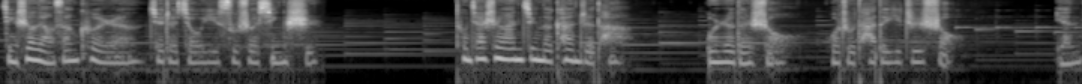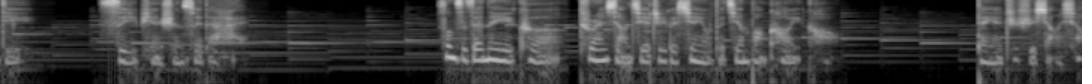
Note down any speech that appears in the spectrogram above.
仅剩两三客人借着酒意诉说心事。童家生安静地看着他，温热的手握住他的一只手，眼底似一片深邃的海。松子在那一刻突然想借这个现有的肩膀靠一靠。但也只是想想。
